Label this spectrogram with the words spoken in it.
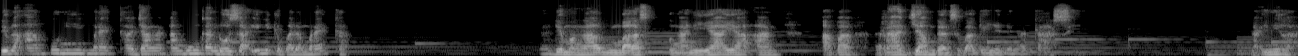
Dia bilang ampuni mereka jangan tanggungkan dosa ini kepada mereka dia membalas penganiayaan apa rajam dan sebagainya dengan kasih nah inilah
